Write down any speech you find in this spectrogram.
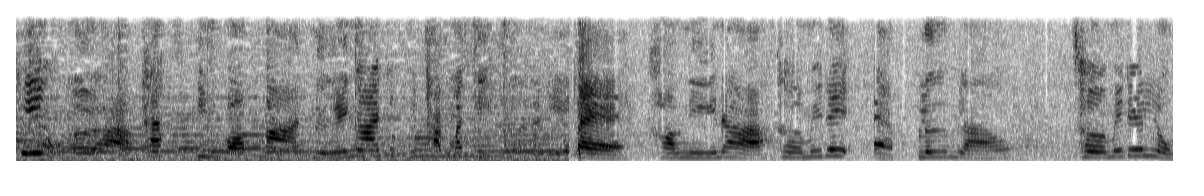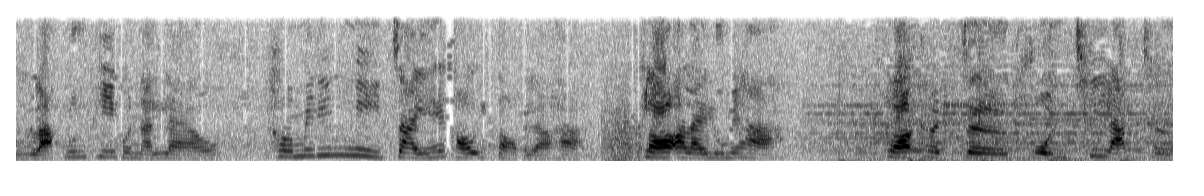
พี่ของเธอค่ะทักอินบ็อกมาหรือง่ายๆ ก็คือทักมาจีบเธอนั่นเอง แต่คราวนี้นะคะ เธอไม่ได้แอบปลื้มแล้ว เธอไม่ได้หลงรักรุ่นพี่คนนั้นแล้ว เธอไม่ได้มีใจให้เขาอีกต่อไปแล้วค่ะ เพราะอะไรรู้ไหมคะ ราะเธอเจอคนที่รักเธอ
